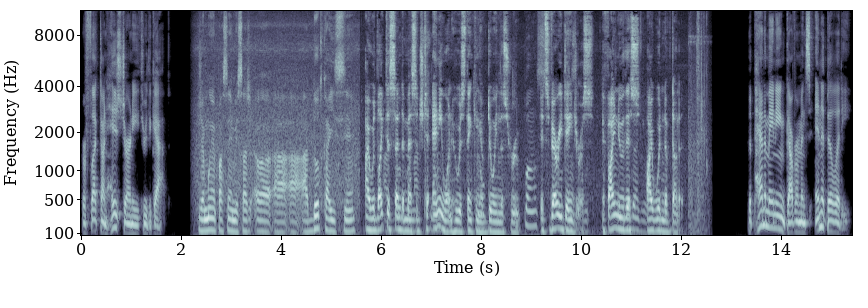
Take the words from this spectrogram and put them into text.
reflect on his journey through the gap. Euh, I would like to send a message to anyone who is thinking of doing this route. It's very dangerous. If I knew this, I wouldn't have done it. The Panamanian government's inability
